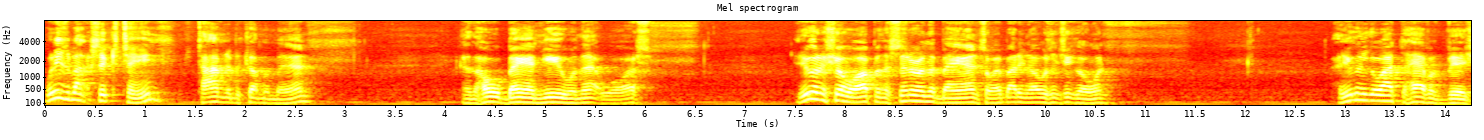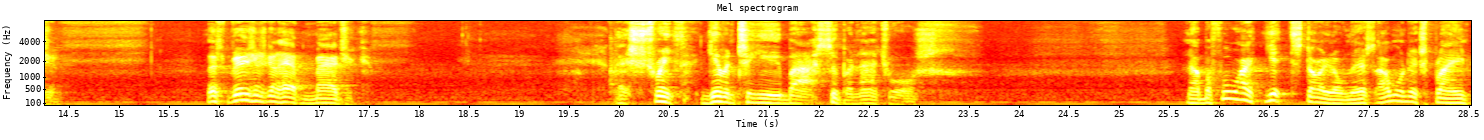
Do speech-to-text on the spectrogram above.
When he's about 16, it's time to become a man, and the whole band knew when that was. You're going to show up in the center of the band so everybody knows that you're going. And you're going to go out to have a vision. This vision is going to have magic. That strength given to you by supernaturals. Now, before I get started on this, I want to explain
